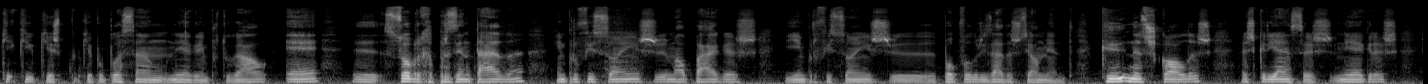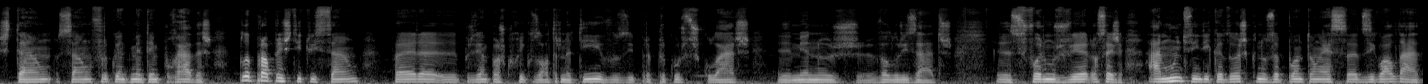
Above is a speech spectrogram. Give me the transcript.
que, que, as, que, a população negra em Portugal é eh, sobre-representada em profissões mal pagas e em profissões pouco valorizadas socialmente. Que nas escolas as crianças negras estão, são frequentemente empurradas pela própria instituição para, por exemplo, aos currículos alternativos e para percursos escolares menos valorizados. Eh, se formos ver, ou seja, há muitos indicadores que nos apontam essa desigualdade.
